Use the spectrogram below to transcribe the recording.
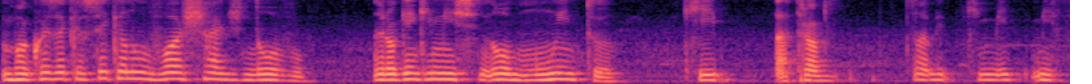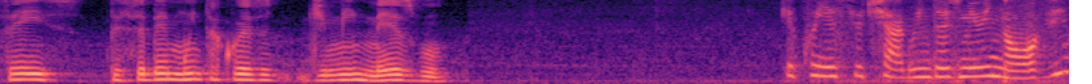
uma coisa que eu sei que eu não vou achar de novo. era alguém que me ensinou muito, que, sabe, que me, me fez perceber muita coisa de mim mesmo. Eu conheci o Thiago em 2009,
